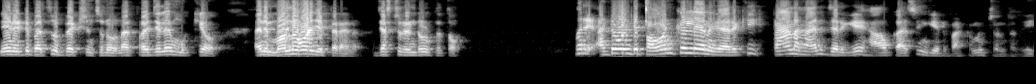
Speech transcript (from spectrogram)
నేను ఎట్టి బస్సులు ఉపేక్షించను. నాకు ప్రజలే ముఖ్యం. అని మొన్న కూడా చెప్పారు ఆయన. జస్ట్ రెండు రోజుల క్రితం. మరి అటువంటి పవన్ కళ్యాణ్ గారికి ప్రాణహాని జరిగే అవకాశం ఇంకేటి పక్క నుంచి ఉంటుంది?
